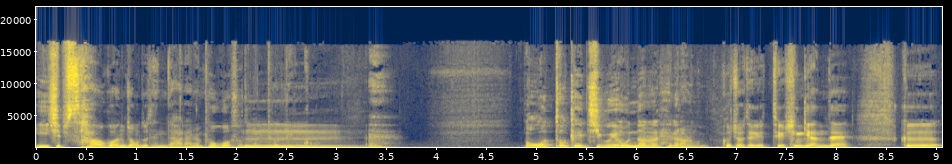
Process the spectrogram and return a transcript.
24억 원 정도 된다라는 보고서도 발표됐고. 음... 네. 어떻게 지구의 온난화를 해결하는 겁니까? 그렇죠. 되게 되게 신기한데 그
